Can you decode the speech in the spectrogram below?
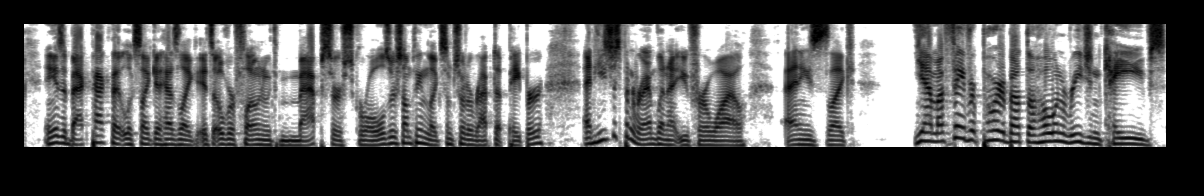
And he has a backpack that looks like it has like it's overflowing with maps or scrolls or something, like some sort of wrapped up paper. And he's just been rambling at you for a while. And he's like, yeah, my favorite part about the Hoenn region caves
